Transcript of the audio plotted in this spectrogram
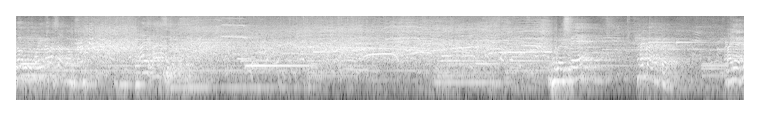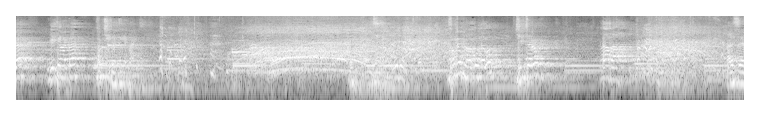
너 머리 감았어 안 감았어? 아유 맞지 공부 열심히 해? 할 거야 할 거야? 많이 할 거야? 1등 할 거야? 솔직히 몇 등에 반이지? 성적표 갖고 온다고? 진짜로? 알았어요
